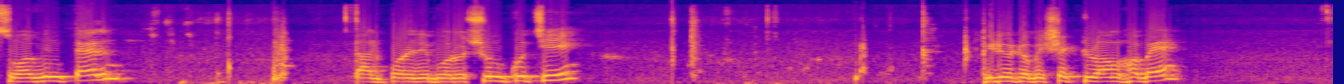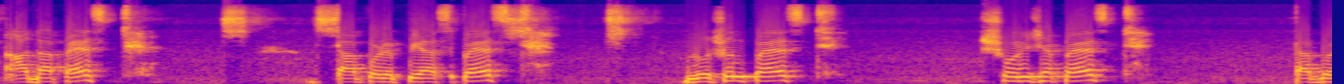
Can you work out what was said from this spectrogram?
সোয়াবিন তেল। তারপরে দিব রসুন কুচি। ভিডিওটা বেশি একটু লং হবে। আদা পেস্ট তারপরে পেঁয়াজ পেস্ট, রসুন পেস্ট, সরিষা পেস্ট, তারপর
